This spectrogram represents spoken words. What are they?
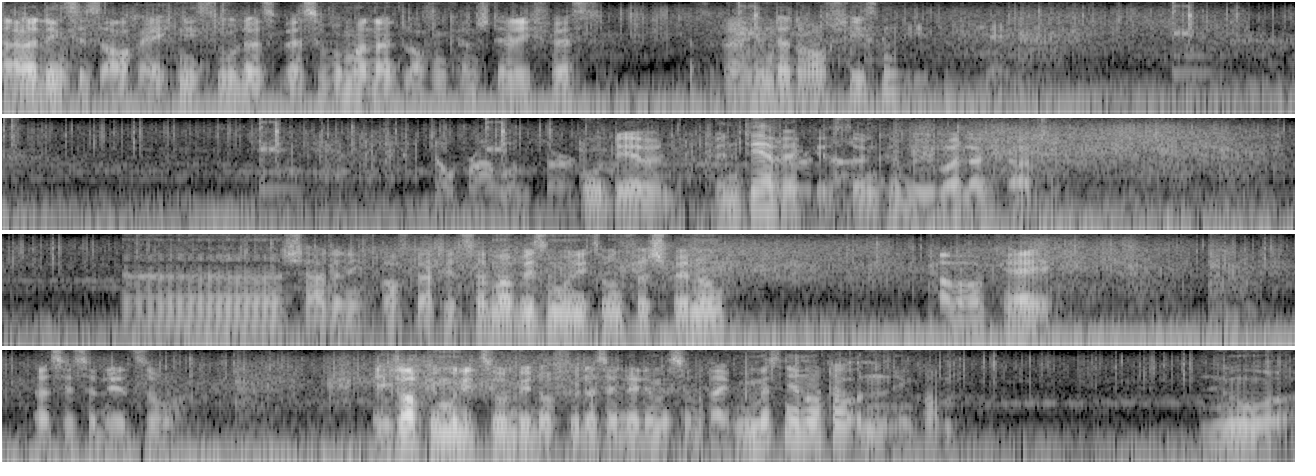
allerdings jetzt auch echt nicht so das Beste, wo man langlaufen kann, stelle ich fest. Du dahinter drauf schießen? Oh, der, wenn der weg ist, dann können wir überall lang latschen. Äh, schade, nicht drauf geachtet. Jetzt haben wir ein bisschen Munitionsverschwendung. Aber okay. Das ist dann jetzt so. Ich glaube, die Munition wird noch für das Ende der Mission reichen. Wir müssen ja noch da unten hinkommen. Nur.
